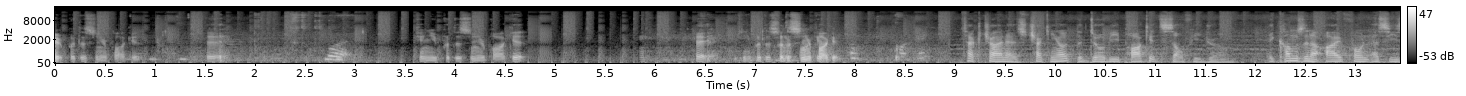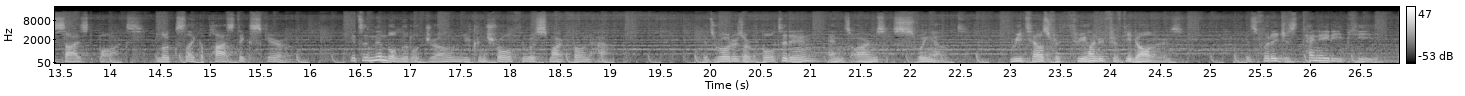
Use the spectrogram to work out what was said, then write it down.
Here, put this in your pocket. Hey, What? can you put this in your pocket? Hey, can you put this, put this in your pocket? Pocket? Tech China is checking out the Dobby Pocket Selfie Drone. It comes in an iPhone SE sized box. Looks like a plastic scarab. It's a nimble little drone you control through a smartphone app. Its rotors are bolted in and its arms swing out. Retails for $350. Its footage is 1080p,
